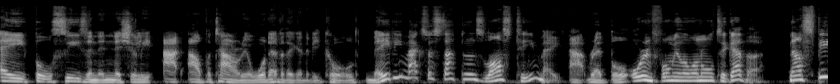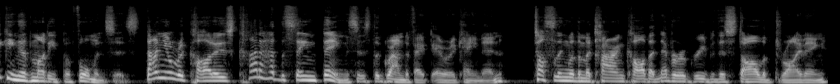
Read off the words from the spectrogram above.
a full season initially at AlphaTauri or whatever they're going to be called. Maybe Max Verstappen's last teammate at Red Bull or in Formula One altogether. Now, speaking of muddy performances, Daniel Ricciardo's kind of had the same thing since the ground effect era came in tussling with a McLaren car that never agreed with his style of driving,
